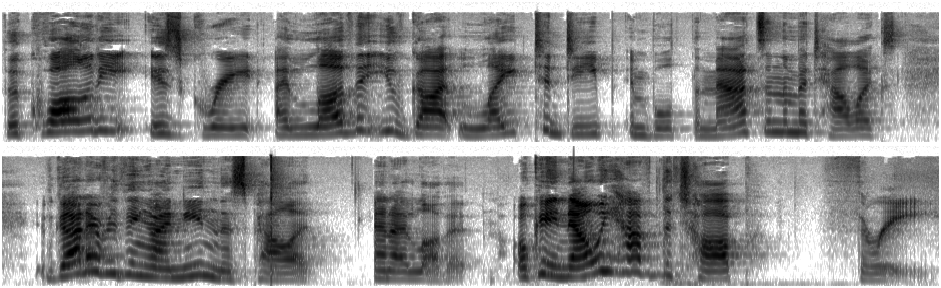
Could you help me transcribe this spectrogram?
The quality is great. I love that you've got light to deep in both the mattes and the metallics. You've got everything I need in this palette, and I love it. Okay, now we have the top three.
